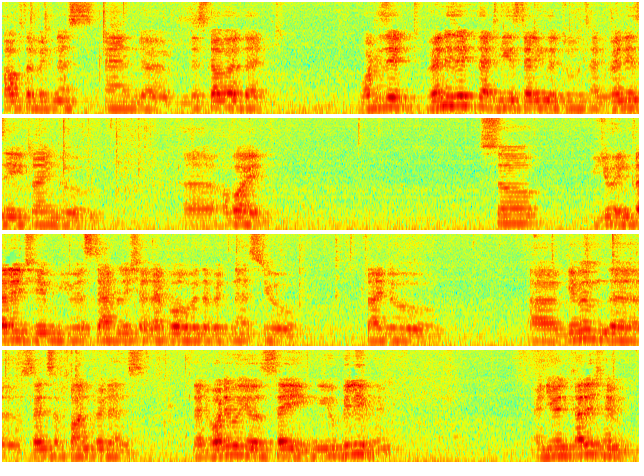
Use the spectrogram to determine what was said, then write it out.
of the witness and uh, discover that what is it, when is it that he is telling the truth and when is he trying to uh, avoid. So you encourage him, you establish a rapport with the witness, you try to uh, give him the sense of confidence that whatever you're saying, you believe him. And you encourage him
